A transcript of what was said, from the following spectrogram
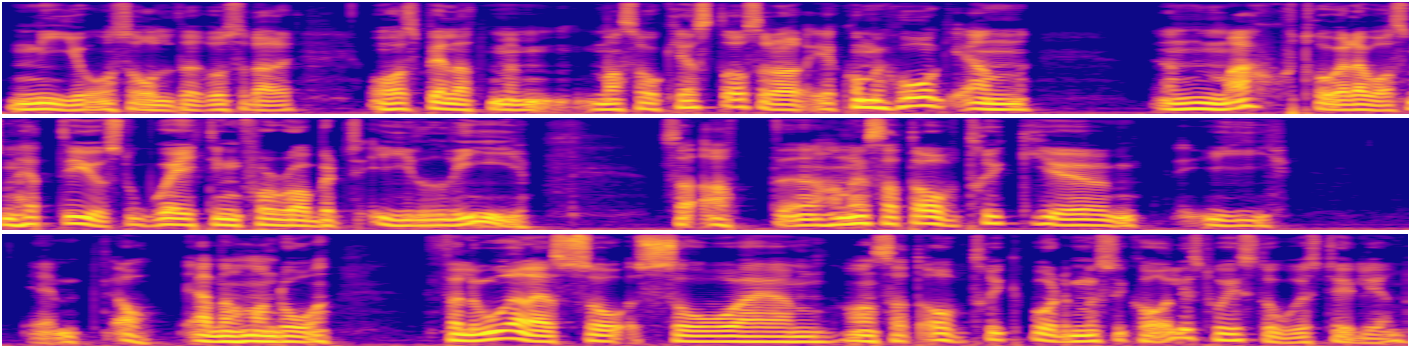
nio års ålder och sådär och har spelat med massa orkestrar och sådär. Jag kommer ihåg en, en marsch tror jag det var som hette just Waiting for Robert E. Lee. Så att eh, han har satt avtryck eh, i, eh, ja, även om han då förlorade så, så eh, har han satt avtryck både musikaliskt och historiskt tydligen.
